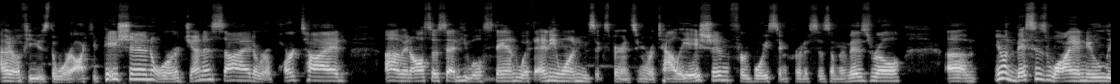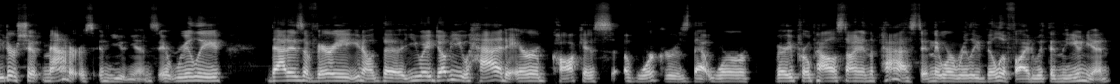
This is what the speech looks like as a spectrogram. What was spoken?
I don't know if he used the word occupation or a genocide or apartheid um, and also said he will stand with anyone who's experiencing retaliation for voicing criticism of Israel. Um, you know, this is why a new leadership matters in unions. It really, that is a very, you know, the UAW had Arab caucus of workers that were very pro Palestine in the past, and they were really vilified within the union.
